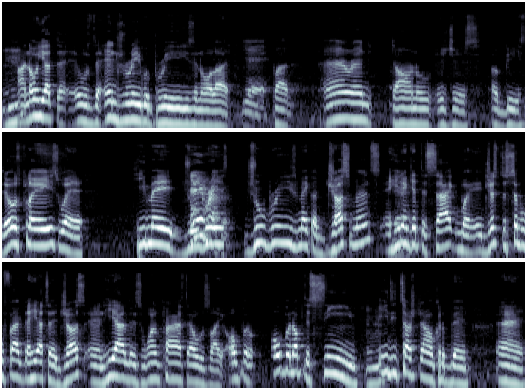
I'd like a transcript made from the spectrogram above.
Mhm. I know he had the. It was the injury with Brees and all that, Yeah. but Aaron Donald is just a beast. There was plays where he made Drew Game Brees, record. Drew Brees make adjustments, and he Yeah. didn't get the sack. But it, just the simple fact that he had to adjust, and he had this one pass that was like open, open up the seam, Mm-hmm. easy touchdown could have been, and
